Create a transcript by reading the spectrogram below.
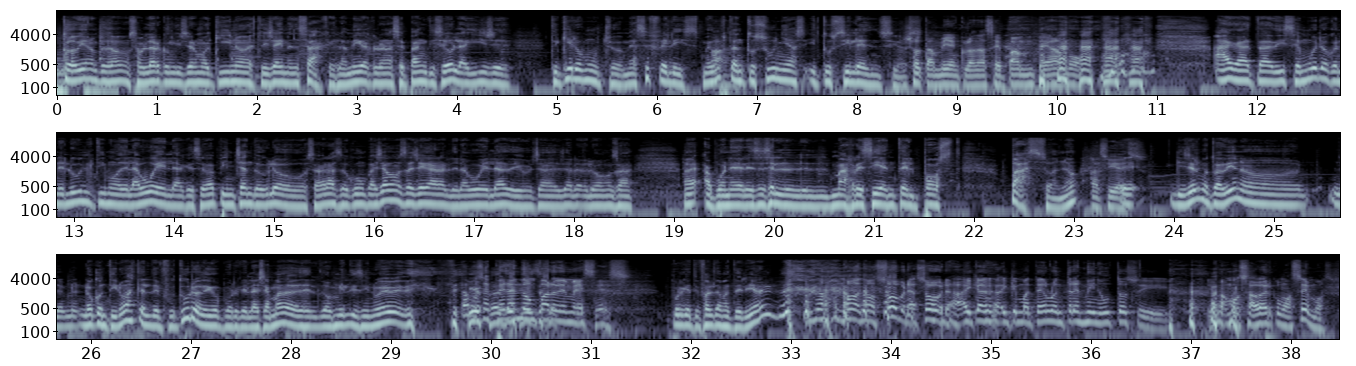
Todavía no empezamos a hablar con Guillermo Aquino, este, ya hay mensajes. La amiga Clonacepam dice, hola Guille, te quiero mucho, me haces feliz, me gustan tus uñas y tus silencios. Yo también, Clonazepam, te amo. Ágata dice, muero con el último de la abuela que se va pinchando globos. Abrazo, cumpa. Ya vamos a llegar al de la abuela, digo, ya, ya lo, lo vamos a, a- a poner. Ese es el, el más reciente, el post paso, ¿no? Así es. Eh, Guillermo, todavía no, no, no continuaste el del futuro, digo, porque la llamada desde el 2019. Estamos esperando un par de meses. ¿Porque te falta material? No, no, no, sobra, sobra. Hay que, hay que mantenerlo en tres minutos y, y vamos a ver cómo hacemos.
